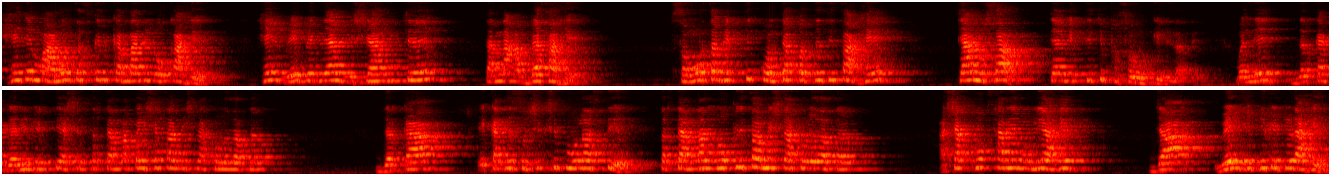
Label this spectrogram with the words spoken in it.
हे जे मानव तस्करी करणारे लोक आहेत हे वेगवेगळ्या विषयांचे त्यांना अभ्यास आहे. समोरचा व्यक्ती कोणत्या पद्धतीचा आहे त्यानुसार त्या व्यक्तीची फसवणूक केली जाते. म्हणजे जर का गरीब व्यक्ती असेल तर त्यांना पैशाचं आमिष दाखवलं जातं? जर का एखादी सुशिक्षित मुलं असतील तर त्यांना नोकरीचं आमिष दाखवलं जातं. अशा खूप साऱ्या मुली आहेत ज्या वेल एज्युकेटेड आहेत.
